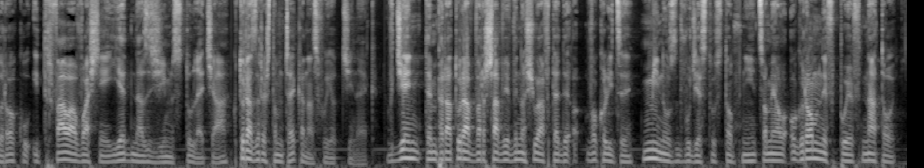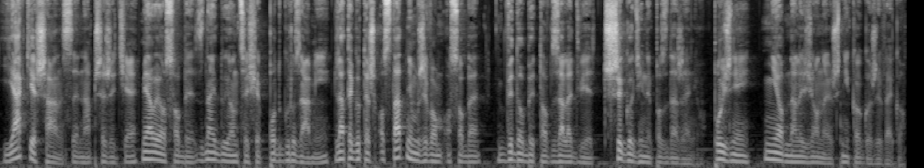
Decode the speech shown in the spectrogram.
roku i trwała właśnie jedna z zim stulecia, która zresztą czeka na swój odcinek. W dzień temperatura w Warszawie wynosiła wtedy w okolicy minus 20 stopni, co miało ogromny wpływ na to, jakie szanse na przeżycie miały osoby znajdujące się pod gruzami. Dlatego też ostatnią żywą osobę wydobyto w zaledwie 3 godziny po zdarzeniu. Później nie odnaleziono już nikogo żywego.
